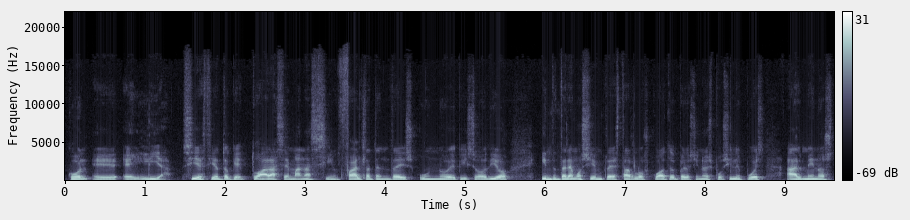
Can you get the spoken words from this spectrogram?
con eh, el día. Sí es cierto que todas las semanas sin falta tendréis un nuevo episodio. Intentaremos siempre estar los cuatro, pero si no es posible, pues al menos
